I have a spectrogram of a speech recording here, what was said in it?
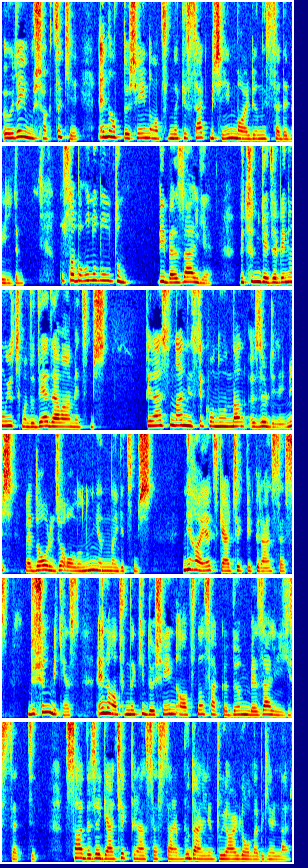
Öyle yumuşaktı ki en alt döşeğin altındaki sert bir şeyin varlığını hissedebildim. Bu sabah onu buldum. Bir bezelye. Bütün gece beni uyutmadı diye devam etmiş. Prensin annesi konuğundan özür dilemiş ve doğruca oğlunun yanına gitmiş. Nihayet gerçek bir prenses. Düşün bir kez en altındaki döşeğin altına sakladığım bezelyeyi hissetti. Sadece gerçek prensesler bu denli duyarlı olabilirler.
